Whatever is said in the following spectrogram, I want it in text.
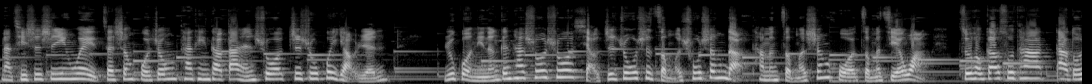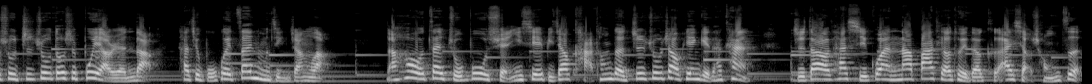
那其实是因为在生活中他听到大人说蜘蛛会咬人。如果你能跟他说说小蜘蛛是怎么出生的，它们怎么生活，怎么结网，最后告诉他大多数蜘蛛都是不咬人的，他就不会再那么紧张了。然后再逐步选一些比较卡通的蜘蛛照片给他看，直到他习惯那八条腿的可爱小虫子。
